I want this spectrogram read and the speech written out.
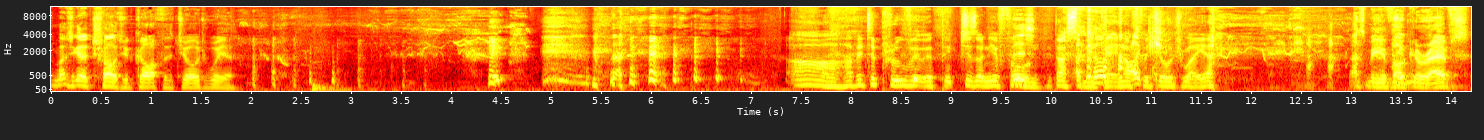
Imagine getting a trial you got off with George Weah. Oh, having to prove it with pictures on your phone. There's- That's I me getting off I with can't- George Weah. That's me and Vodka Revs.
